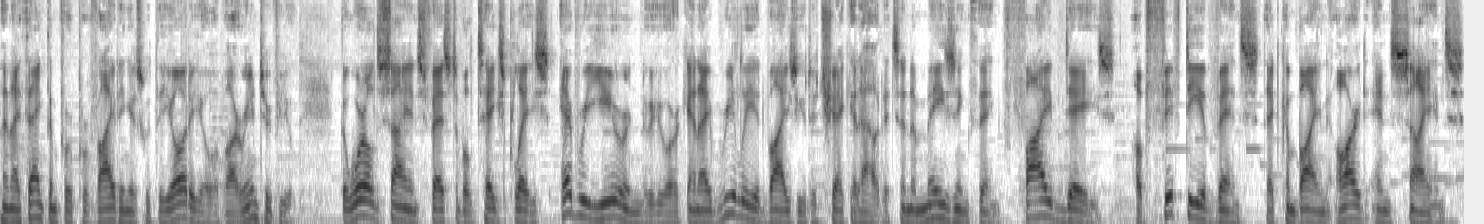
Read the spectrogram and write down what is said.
and I thank them for providing us with the audio of our interview. The World Science Festival takes place every year in New York, and I really advise you to check it out. It's an amazing thing. Five days of 50 events that combine art and science.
